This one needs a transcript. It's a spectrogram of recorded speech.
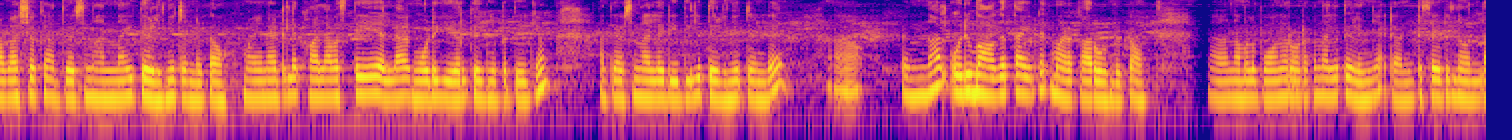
ആകാശമൊക്കെ അത്യാവശ്യം നന്നായി തെളിഞ്ഞിട്ടുണ്ട് കേട്ടോ. വയനാട്ടിലെ കാലാവസ്ഥയെ അല്ല അങ്ങോട്ട് കയറി കഴിഞ്ഞപ്പോഴത്തേക്കും അത്യാവശ്യം നല്ല രീതിയിൽ തെളിഞ്ഞിട്ടുണ്ട്. എന്നാൽ ഒരു ഭാഗത്തായിട്ട് മഴക്കാറും ഉണ്ട് കേട്ടോ. നമ്മൾ പോകുന്ന റോഡൊക്കെ നല്ല തെളിഞ്ഞ രണ്ട് സൈഡിൽ നല്ല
